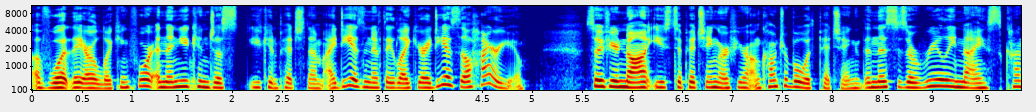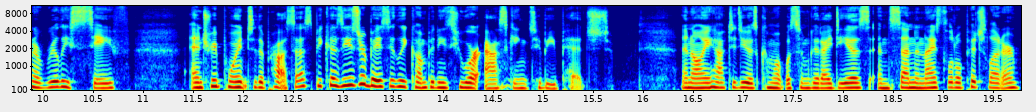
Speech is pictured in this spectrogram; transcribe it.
of what they are looking for and then you can just you can pitch them ideas and if they like your ideas they'll hire you. So if you're not used to pitching or if you're uncomfortable with pitching then this is a really nice kind of really safe entry point to the process because these are basically companies who are asking to be pitched. And all you have to do is come up with some good ideas and send a nice little pitch letter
